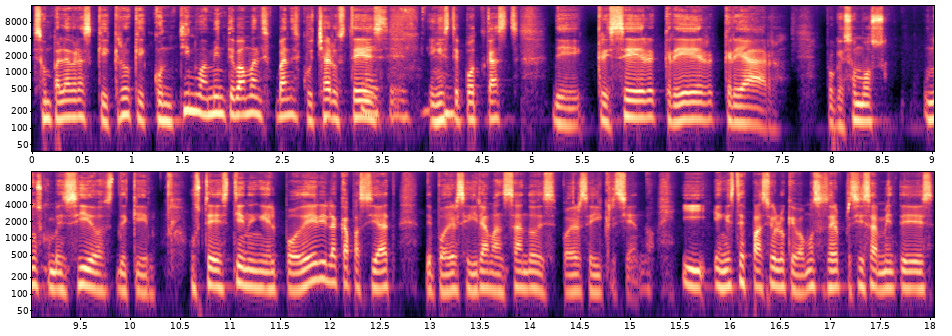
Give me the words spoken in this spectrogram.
son palabras que creo que continuamente van, van a escuchar ustedes en este podcast de crecer, creer, crear, porque somos unos convencidos de que ustedes tienen el poder y la capacidad de poder seguir avanzando, de poder seguir creciendo. Y en este espacio lo que vamos a hacer precisamente es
